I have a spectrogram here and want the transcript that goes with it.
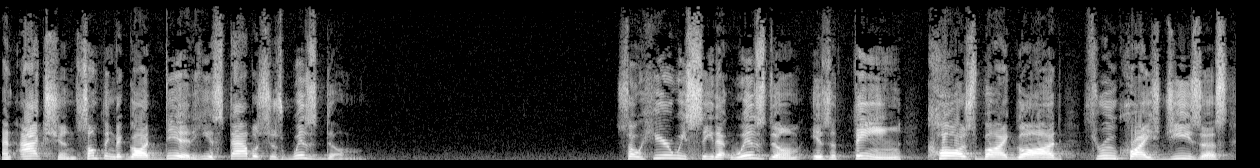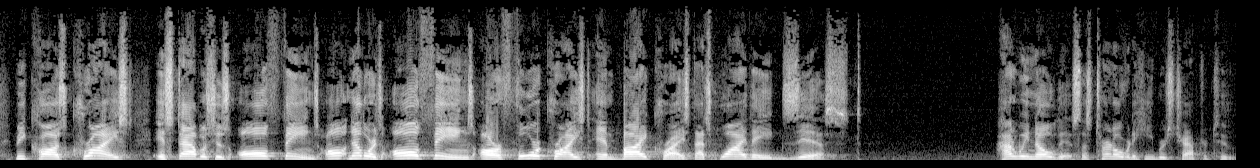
An action, something that God did. He establishes wisdom. So here we see that wisdom is a thing caused by God through Christ Jesus because Christ establishes all things. All, in other words, all things are for Christ and by Christ. That's why they exist. How do we know this? Let's turn over to Hebrews chapter 2.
